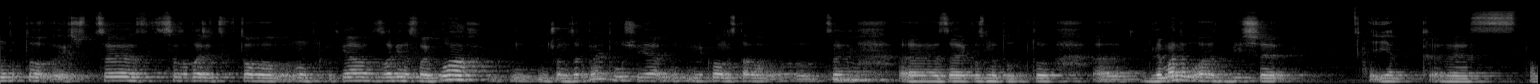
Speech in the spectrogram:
ну тобто, якщо це, це залежить від того, ну, наприклад, я взагалі на своїх блогах нічого не заробляю, тому що я ніколи не ставив це Мгм. е, за якусь мету. Тобто е, для мене блог більше як е, там,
